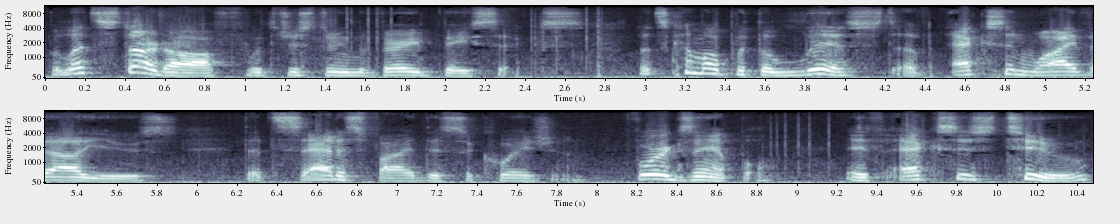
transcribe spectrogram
but let's start off with just doing the very basics. Let's come up with a list of x and y values that satisfy this equation. For example, if x is 2,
